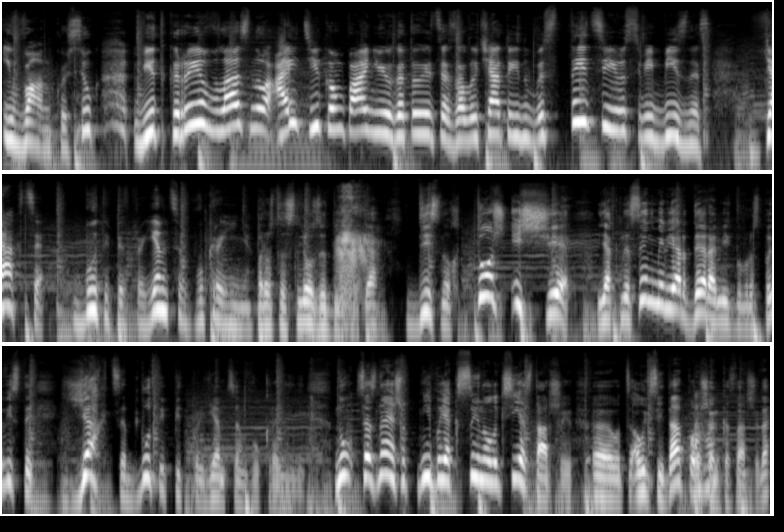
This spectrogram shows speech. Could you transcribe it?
Іван Косюк відкрив власну it компанію готується залучати інвестиції у свій бізнес. Як це бути підприємцем в Україні? Просто сльози душать, а? Дійсно, хто ж іще, як не син мільярдера, міг би розповісти, як це бути підприємцем в Україні? Ну, це знаєш, от ніби як син Олексія старший, е, от Олексій, да, Порошенка старший, да?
